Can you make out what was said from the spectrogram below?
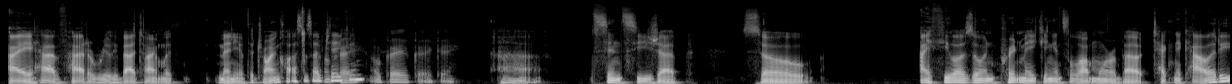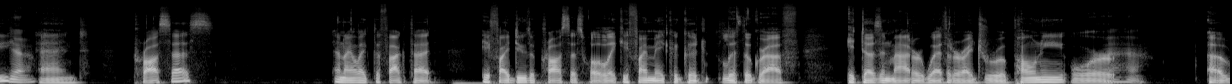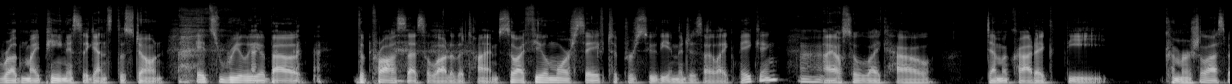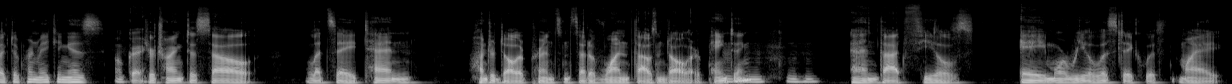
I have had a really bad time with many of the drawing classes I've Okay. taken Okay. Okay. Okay. uh, since CEGEP. So I feel as though in printmaking, it's a lot more about technicality Yeah. and process. And I like the fact that if I do the process well, like if I make a good lithograph, it doesn't matter whether I drew a pony or Uh-huh. uh, rubbed my penis against the stone. It's really about the process a lot of the time. So I feel more safe to pursue the images I like making. Uh-huh. I also like how democratic the commercial aspect of printmaking is. Okay. If you're trying to sell, let's say, 10 $100 prints instead of $1,000 painting, hmm and that feels A, more realistic with my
